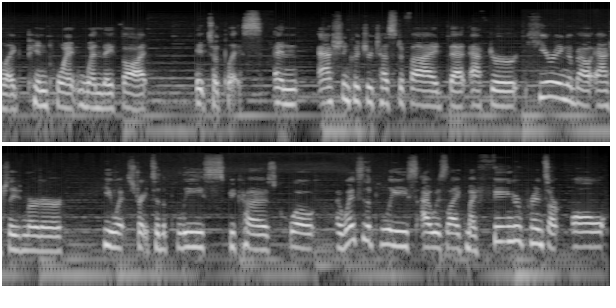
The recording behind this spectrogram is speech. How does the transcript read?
were like pinpoint when they thought it took place. And Ashton Kutcher testified that after hearing about Ashley's murder, he went straight to the police because, quote, I went to the police. I was like, my fingerprints are all,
